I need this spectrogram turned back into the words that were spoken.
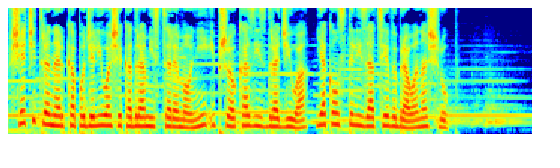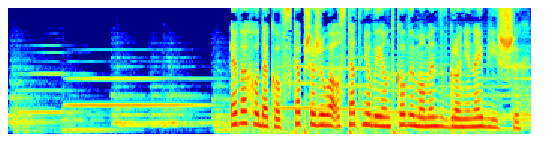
W sieci trenerka podzieliła się kadrami z ceremonii i przy okazji zdradziła, jaką stylizację wybrała na ślub. Ewa Chodakowska przeżyła ostatnio wyjątkowy moment w gronie najbliższych.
